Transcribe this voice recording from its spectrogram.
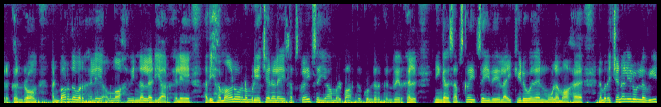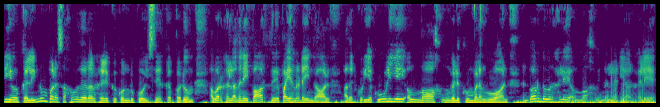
இருக்கின்றோம். அன்பார்ந்தவர்களே அல்லாஹுவின் நல்லடியார்களே அதிகமானோர் நம்முடைய சேனலை சப்ஸ்கிரைப் செய்யாமல் பார்த்து கொண்டிருக்கின்றீர்கள். நீங்கள் சப்ஸ்கிரைப் செய்து லைக் இடுவதன் மூலமாக நமது சேனலில் உள்ள வீடியோக்கள் இன்னும் பல சகோதரர்களுக்கு கொண்டு போய் சேர்க்கப்படும். அவர்கள் அதனை பார்த்து பயனடைந்தால் அதற்குரிய கூலியை அல்லாஹ் உங்களுக்கும் வழங்குவான். அன்பார்ந்தவர்களே அல்லாஹ் நல்லடியார்களே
